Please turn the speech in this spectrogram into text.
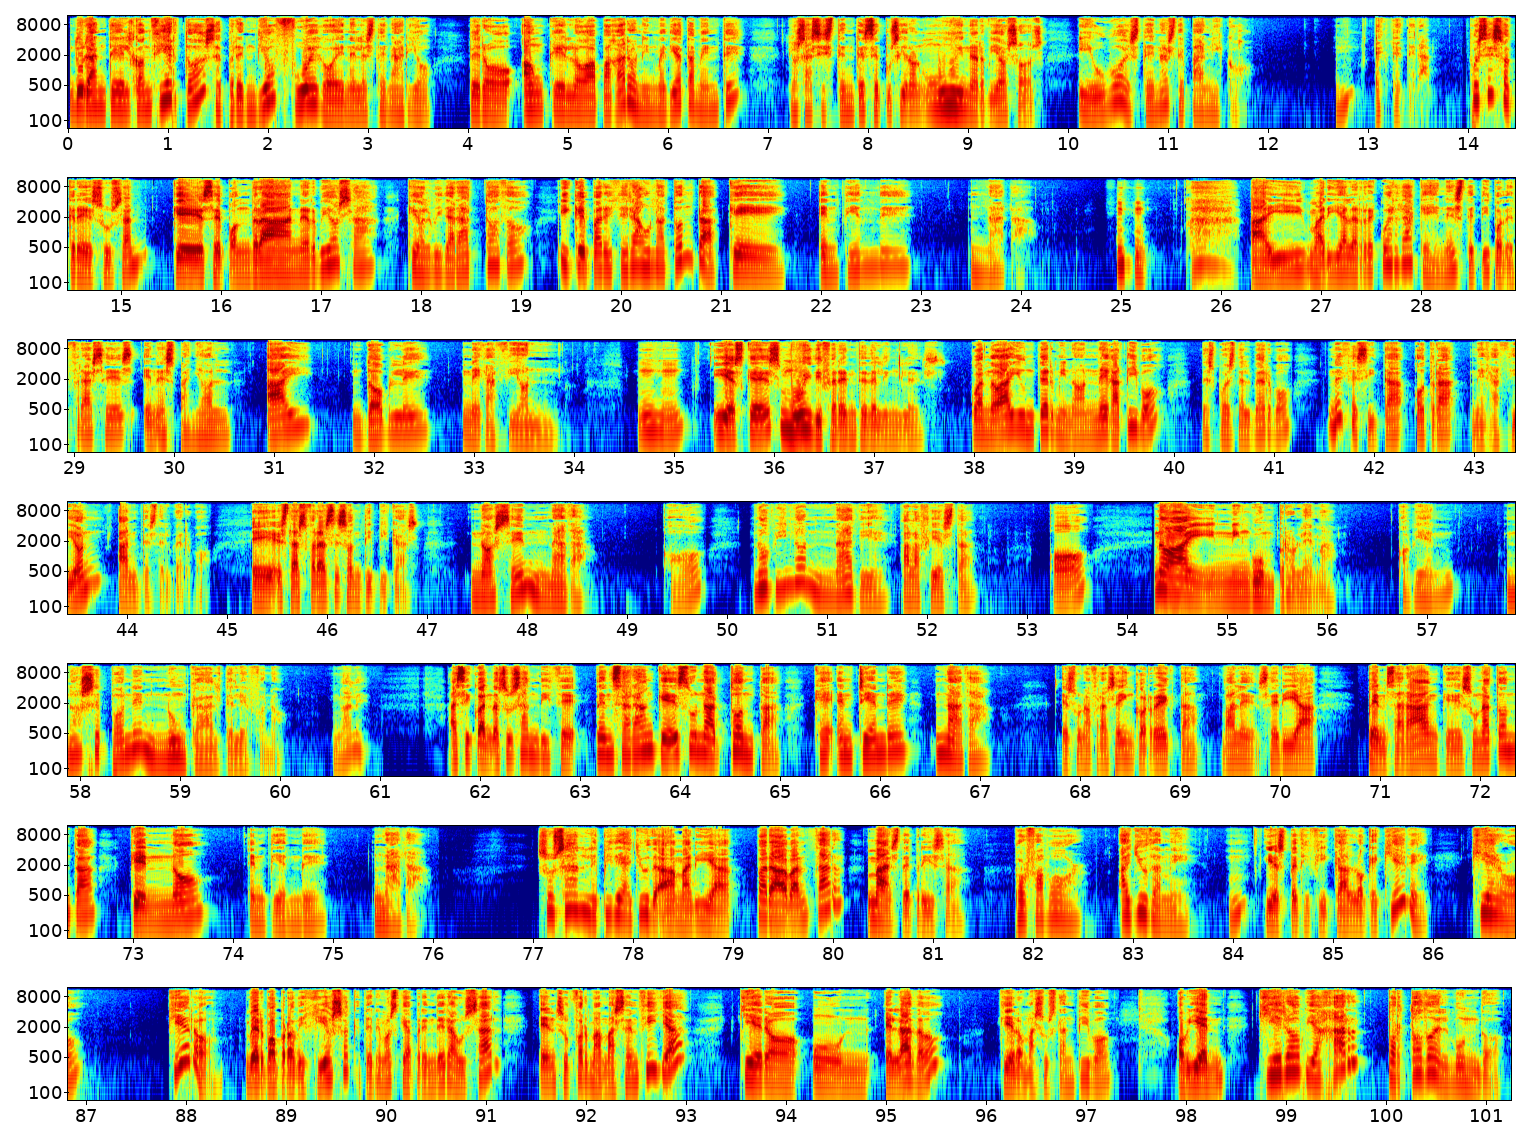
Durante el concierto se prendió fuego en el escenario, pero aunque lo apagaron inmediatamente, los asistentes se pusieron muy nerviosos y hubo escenas de pánico. Etcétera. Pues eso cree Susan, que se pondrá nerviosa, que olvidará todo y que parecerá una tonta que entiende nada. Ahí María le recuerda que en este tipo de frases en español hay doble negación. Y es que es muy diferente del inglés. Cuando hay un término negativo, después del verbo, necesita otra negación antes del verbo. Eh, estas frases son típicas. No sé nada. O no vino nadie a la fiesta. O no hay ningún problema. O bien no se pone nunca al teléfono. ¿Vale? Así cuando Susan dice pensarán que es una tonta que entiende nada. Es una frase incorrecta, ¿vale? Sería pensarán que es una tonta que no entiende nada. Susan le pide ayuda a María para avanzar más deprisa. Por favor, ayúdame. Y especifica lo que quiere. Quiero. Quiero. Verbo prodigioso que tenemos que aprender a usar en su forma más sencilla. Quiero un helado. Quiero más sustantivo. O bien, quiero viajar por todo el mundo.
